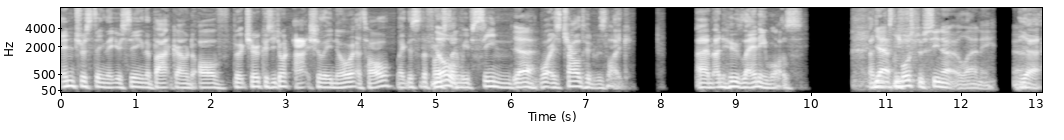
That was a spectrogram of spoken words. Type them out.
interesting that you're seeing the background of Butcher because you don't actually know it at all. Like this is the first No. time we've seen Yeah, what his childhood was like, um, and who Lenny was. And yeah. It's the most we've seen out of Lenny. Yeah.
